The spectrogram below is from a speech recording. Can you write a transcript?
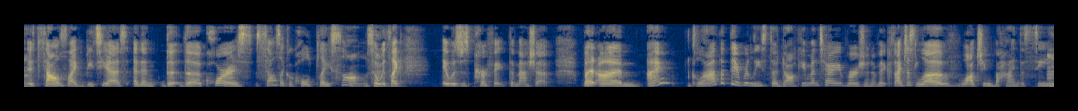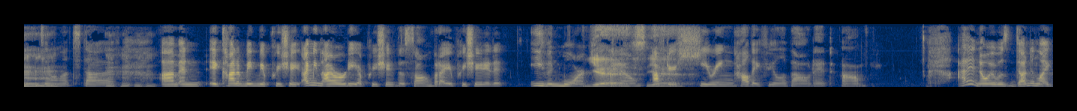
Yeah. it sounds like BTS and then the the chorus sounds like a Coldplay song. So Mm-hmm. it's like it was just perfect the mashup. But um I'm glad that they released a documentary version of it because I just love watching behind the scenes and all that stuff. Mhm, mhm. Um, and it kind of made me appreciate. I mean, I already appreciated the song, but I appreciated it even more. Yes, you know, after hearing how they feel about it. Um, I didn't know it was done in like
